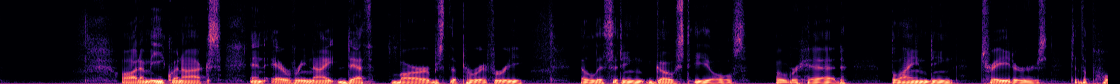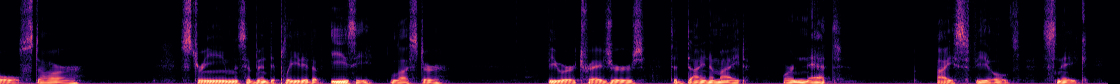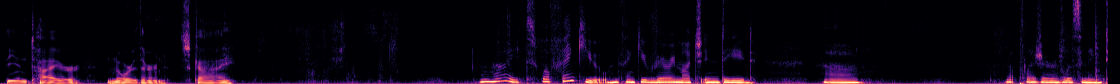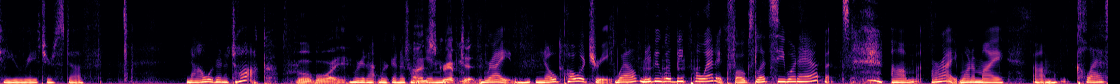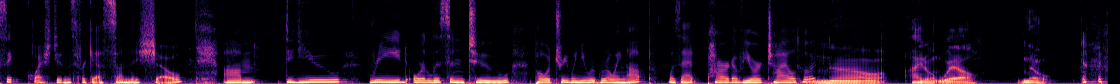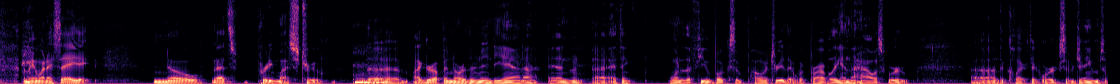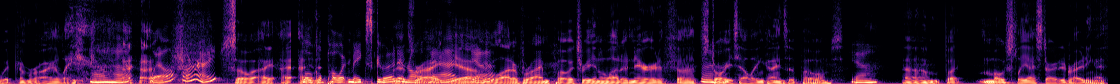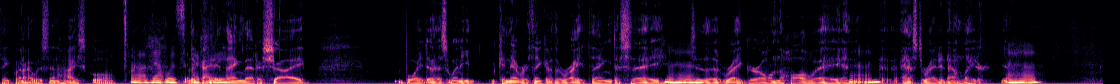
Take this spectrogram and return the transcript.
Autumn equinox, and every night death barbs the periphery, eliciting ghost eels overhead, blinding traders to the pole star. Streams have been depleted of easy luster, fewer treasures to dynamite or net. Ice fields snake the entire northern sky. All right. Well, thank you. And thank you very much indeed. Uh, a pleasure listening to you read your stuff. Now we're going to talk. Oh boy. We're gonna we're gonna talk in- Unscripted. right? No poetry. Well, maybe we'll be poetic, folks. Let's see what happens. Um, all right. One of my um, classic questions for guests on this show. Um, did you read or listen to poetry when you were growing up? Was that part of your childhood? No, I don't. Well, no. I mean, when I say no, that's pretty much true. The I grew up in northern Indiana, and uh, I think one of the few books of poetry that were probably in the house were uh, the collected works of James Whitcomb Riley. Uh huh. well, all right. so I, I, I Local poet makes good and all right. that. Yeah, Yeah. a lot of rhyme poetry and a lot of narrative uh, storytelling kinds of poems. yeah. Um, but mostly, I started writing. I think when I was in high school. Uh, that was the actually kind of thing that a shy boy does when he can never think of the right thing to say Uh-huh. to the right girl in the hallway and has to write it down later. you know. Uh-huh.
